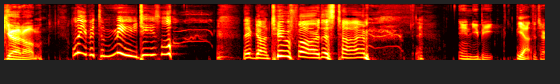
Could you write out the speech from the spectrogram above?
Get him. Leave it to me, Teisel. They've gone too far this time. And you beat Yeah, the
